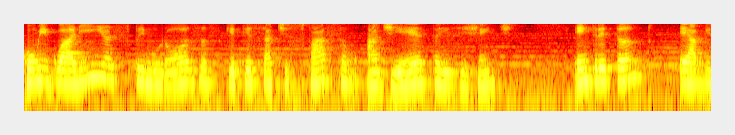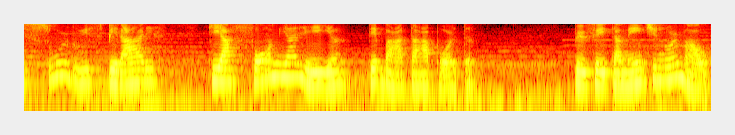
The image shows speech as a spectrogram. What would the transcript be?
com iguarias primorosas que te satisfaçam a dieta exigente. Entretanto, é absurdo esperares que a fome alheia te bata à porta. Perfeitamente normal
